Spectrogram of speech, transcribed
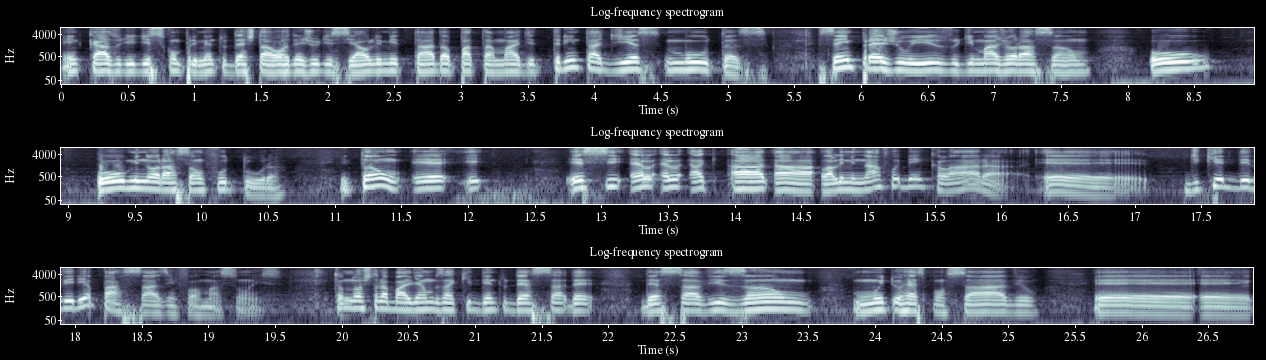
em caso de descumprimento desta ordem judicial, limitada ao patamar de 30 dias multas, sem prejuízo de majoração ou, ou minoração futura. Então, é, é esse, ela, ela, a, a, a, liminar foi bem clara é, de que ele deveria passar as informações. Então, nós trabalhamos aqui dentro dessa, de, dessa visão muito responsável, é, é,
